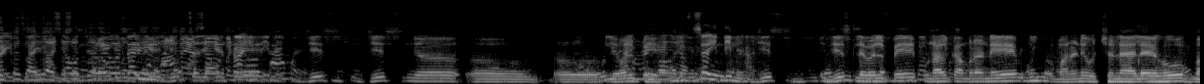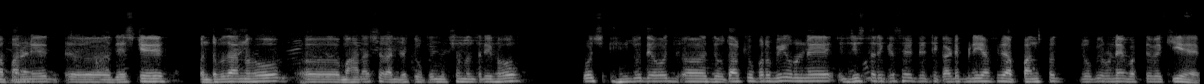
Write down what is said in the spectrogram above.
एकच आहे असं संजय राऊत जिस हाँ, जिस जिस लेवल पे सर हिंदी में. जिस जिस लेवल पे कुणाल कामरा ने माननीय उच्च न्यायालय हो माननीय देश के पंतप्रधान हो महाराष्ट्र राज्य के उप मुख्यमंत्री हो, कुछ हिंदू देव देवता के ऊपर भी उन्होंने जिस तरीके से टिका टिप्पणी या फिर अपमानस्पद जो भी उन्होंने वक्तव्य किए है,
